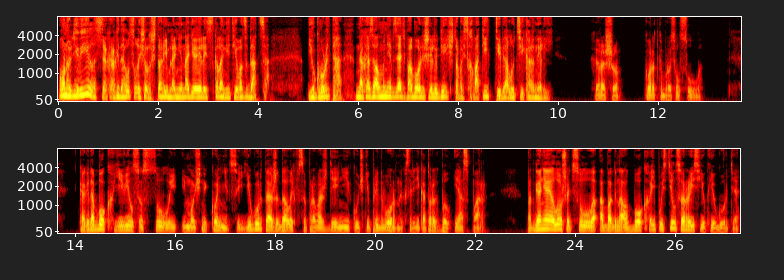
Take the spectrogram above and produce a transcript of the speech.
«Он удивился, когда услышал, что римляне надеялись склонить его сдаться. Югурта наказал мне взять побольше людей, чтобы схватить тебя, Луций Корнелий. «Хорошо», — коротко бросил Сулла. Когда Бог явился с Суллой и мощной конницей, Югурта ожидал их в сопровождении кучки придворных, среди которых был и Аспар. Подгоняя лошадь, Сулла обогнал Бокха и пустился рысью к Югурте.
